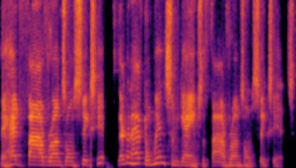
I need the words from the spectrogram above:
They had five runs on six hits. They're going to have to win some games with five runs on six hits.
